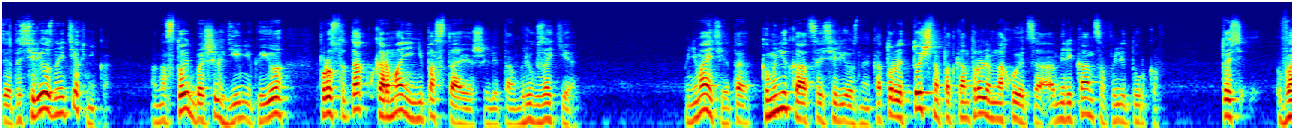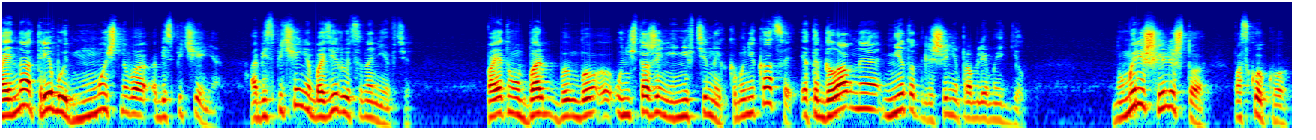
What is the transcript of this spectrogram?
это серьезная техника. Она стоит больших денег. Ее просто так в кармане не поставишь или там в рюкзаке. Понимаете, это коммуникация серьезная, которая точно под контролем находится американцев или турков. То есть война требует мощного обеспечения. Обеспечение базируется на нефти. Поэтому уничтожение нефтяных коммуникаций – это главный метод решения проблемы ИГИЛ. Но мы решили, что поскольку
